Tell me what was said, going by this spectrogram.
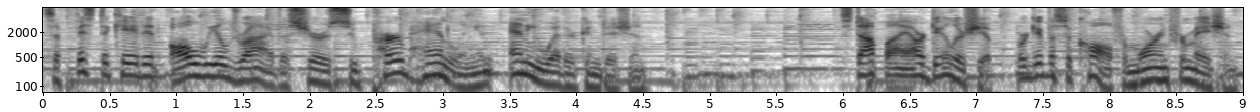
Sophisticated all-wheel drive assures superb handling in any weather condition. Stop by our dealership or give us a call for more information.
